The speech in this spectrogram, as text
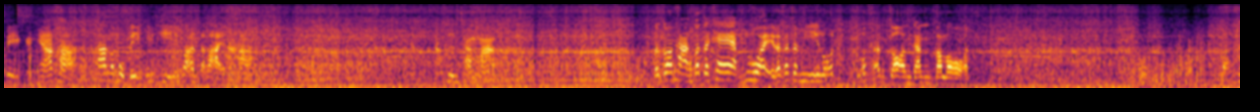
เบรกอย่างเงี้ยค่ะ ถ้าระบบเบรกไม่ดีนี่ก็อันตรายนะคะทางขึ้นชันมาก แล้วก็ทางก็จะแคบด้วย แล้วก็จะมีรถ รถสัญจรกันตลอดสองแถ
